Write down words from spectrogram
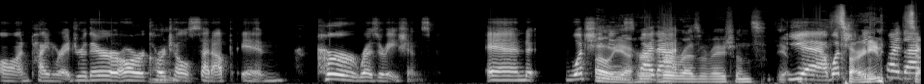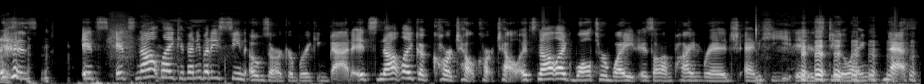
on Pine Ridge, or there are mm. cartels set up in her reservations. And what she oh, means yeah, her, by that reservations. Yeah, yeah what Sorry. she means by that is it's it's not like if anybody's seen Ozark or Breaking Bad, it's not like a cartel cartel. It's not like Walter White is on Pine Ridge and he is dealing meth.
